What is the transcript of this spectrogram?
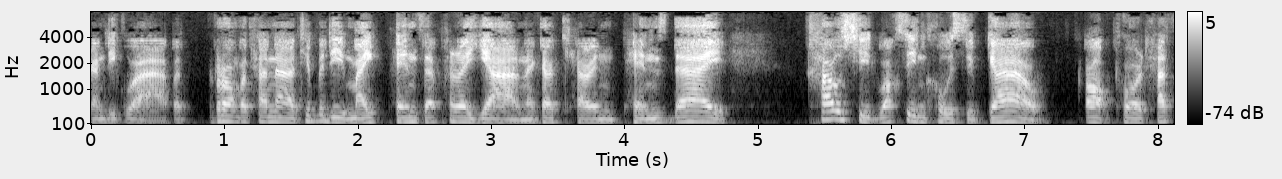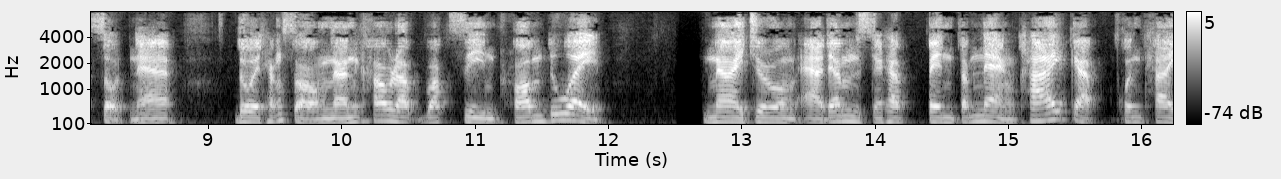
กันดีกว่า รองประธานาธิบดีไมค์เพนส์และภรรยานะครับแคเรนเพนส์ได้ เข้าฉีดวัคซีนโควิด -19 ออกโทรทัศน์สดนะฮะ โดยทั้งสองนั้นเข้ารับวัคซีนพร้อมด้วยนายเจอโรมแอดัมส์นะครับ เป็นตำแหน่งคล้ายกับคนไทย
